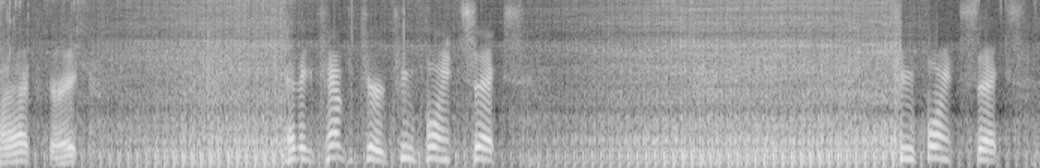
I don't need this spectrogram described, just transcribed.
Oh, that's great. Ending temperature 2.6. 2.6.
